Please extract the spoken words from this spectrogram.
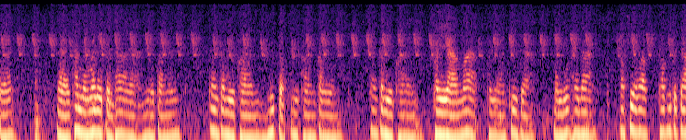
ร้อยแต่ท่านยังไม่ได้เป็นพระอารหันต์ในตอนนั้น ท่านก็มีความมิตกมีความกังวลท่านก็มีความพยายามมากพยายามที่จะบรรลุให้ได้เขาเชื่อว่าพระพุทธเจ้า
